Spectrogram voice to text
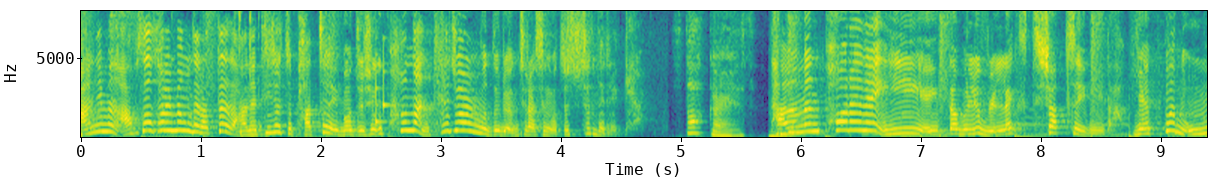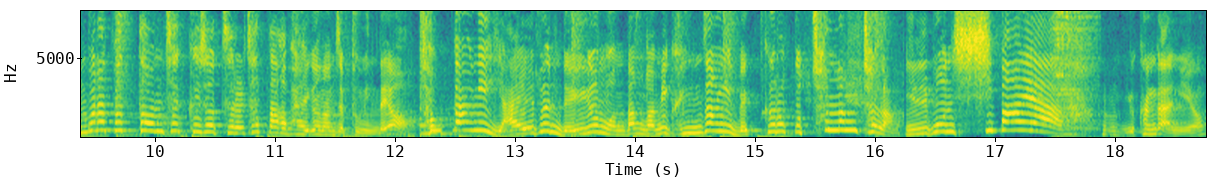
아니면 앞서 설명드렸듯 안에 티셔츠 받쳐 입어주시고 편한 캐주얼 무드로 연출하신 것도 추천드릴게요. Stalkers. 다음은 퍼렌의 EAW relax 티셔츠입니다. 예쁜 ombre 패턴 체크 셔츠를 찾다가 발견한 제품인데요. 적당히 얇은 레이온 원단감이 굉장히 매끄럽고 찰랑찰랑 일본 시바야 욕한 거 아니에요?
